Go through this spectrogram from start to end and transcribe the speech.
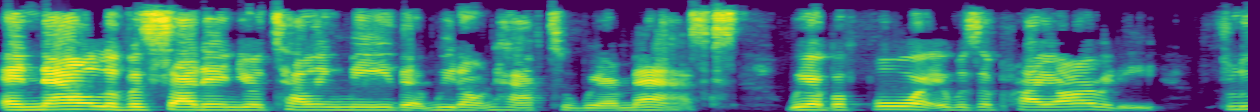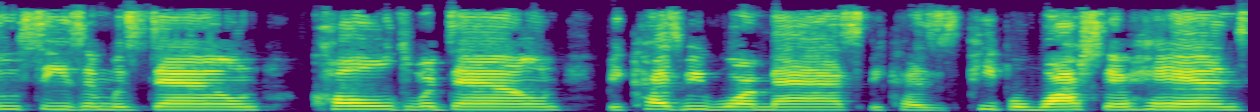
And now all of a sudden, you're telling me that we don't have to wear masks, where before it was a priority. Flu season was down, colds were down because we wore masks, because people washed their hands,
